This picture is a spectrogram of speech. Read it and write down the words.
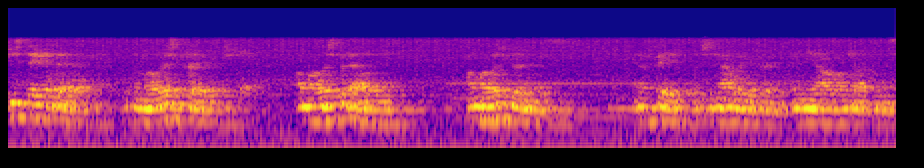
She stayed there with a mother's courage, a mother's fidelity, a mother's goodness, and a faith which did not waver in the hour of darkness.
